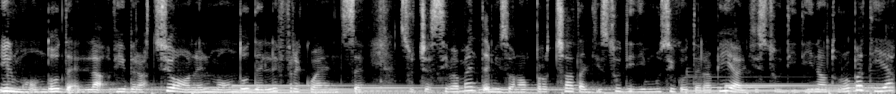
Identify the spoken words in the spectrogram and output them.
il mondo della vibrazione, il mondo delle frequenze. Successivamente mi sono approcciata agli studi di musicoterapia, agli studi di naturopatia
